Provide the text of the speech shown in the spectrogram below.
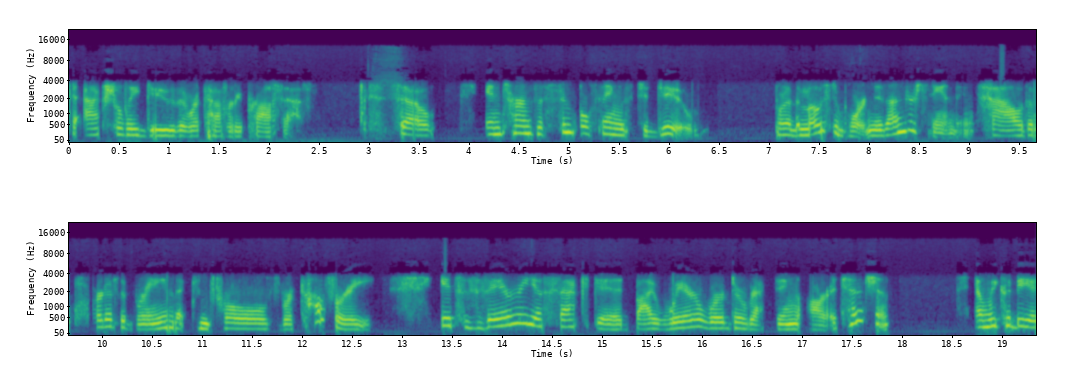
to actually do the recovery process. So, in terms of simple things to do, one of the most important is understanding how the part of the brain that controls recovery it's very affected by where we're directing our attention. And we could be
